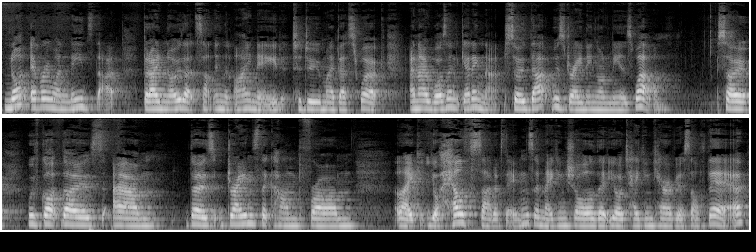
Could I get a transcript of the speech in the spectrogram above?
Not everyone needs that, but I know that's something that I need to do my best work. And I wasn't getting that. So that was draining on me as well. So we've got those um, those drains that come from like your health side of things and making sure that you're taking care of yourself there.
